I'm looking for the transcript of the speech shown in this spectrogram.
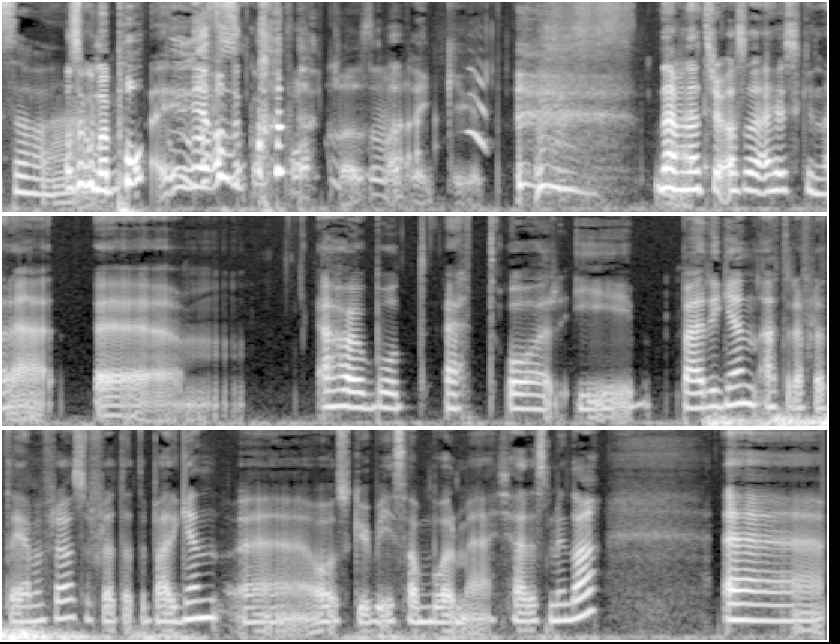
Så, Og så kommer potten! Ja, og så kommer potten! Altså, herregud. Nei, men jeg tror Altså, jeg husker når jeg uh, Jeg har jo bodd et år i Bergen etter jeg flytta hjemmefra. Så flytta jeg til Bergen uh, og skulle bli samboer med kjæresten min da. Eh,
